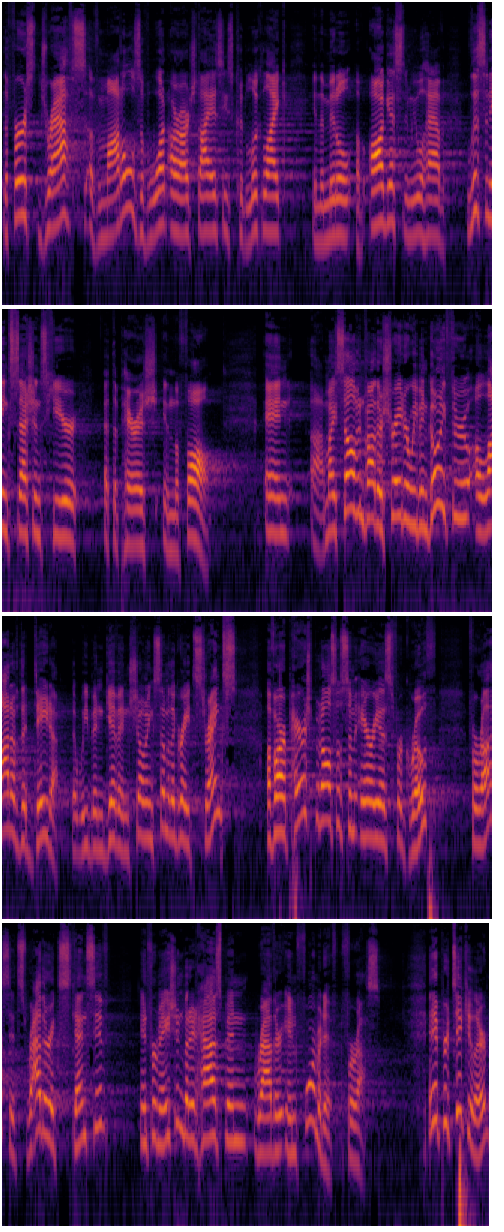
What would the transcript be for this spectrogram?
the first drafts of models of what our archdiocese could look like in the middle of August, and we will have listening sessions here at the parish in the fall. And uh, myself and Father Schrader, we've been going through a lot of the data that we've been given, showing some of the great strengths of our parish, but also some areas for growth for us. It's rather extensive information, but it has been rather informative for us. And in particular,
